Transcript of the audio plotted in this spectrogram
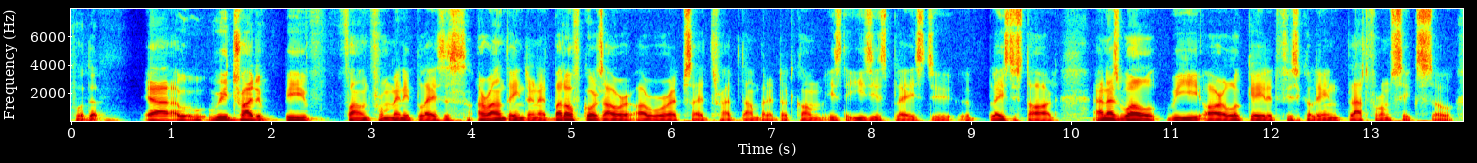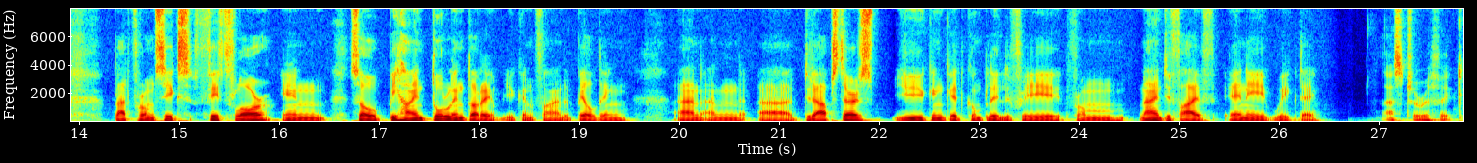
for that. Yeah, we try to be found from many places around the internet. But of course, our our website tribetampere.com is the easiest place to uh, place to start. And as well, we are located physically in Platform Six, so Platform Six, fifth floor. In so behind Tullintori, you can find a building, and and uh, to the upstairs, you can get completely free from nine to five any weekday. That's terrific.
